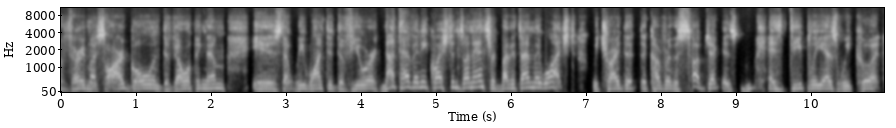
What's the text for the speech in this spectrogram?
Very much so. Our goal in developing them is that we wanted the viewer not to have any questions unanswered by the time they watched. We tried to, to cover the subject as as deeply as we could.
